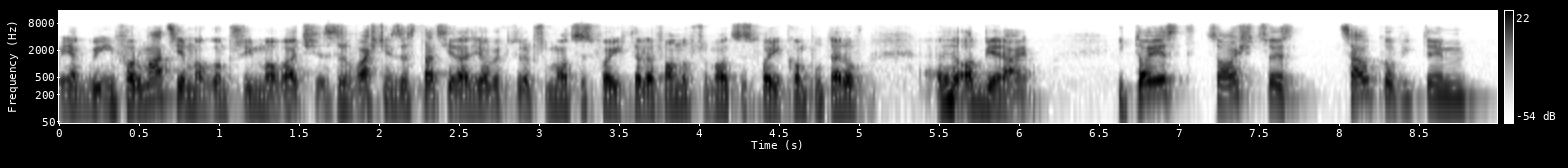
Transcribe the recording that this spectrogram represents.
jakby informacje mogą przyjmować z, właśnie ze stacji radiowych, które przy pomocy swoich telefonów, przy pomocy swoich komputerów odbierają. I to jest coś, co jest całkowitym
